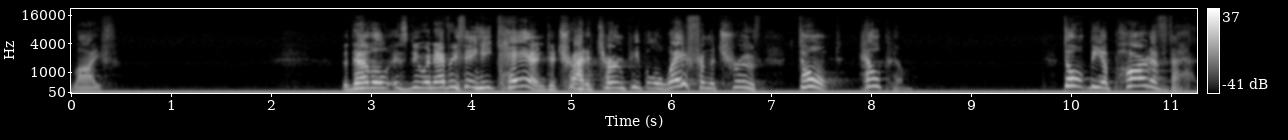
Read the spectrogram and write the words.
life. The devil is doing everything he can to try to turn people away from the truth. Don't help him. Don't be a part of that.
